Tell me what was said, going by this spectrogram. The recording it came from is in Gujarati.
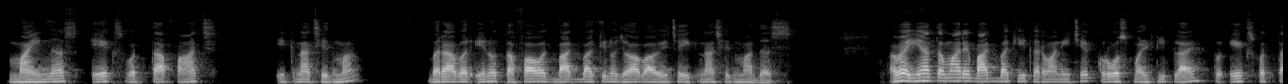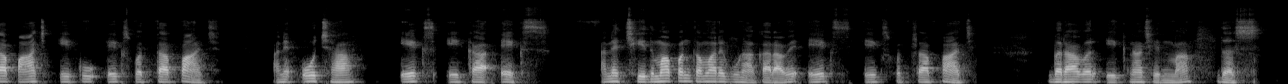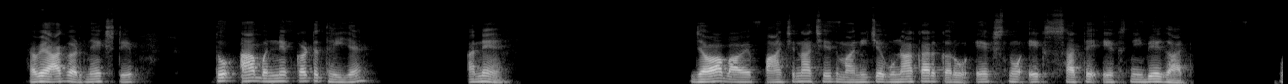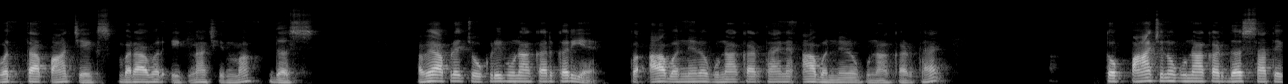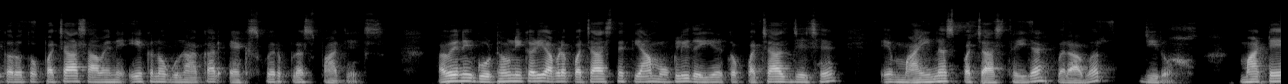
માઇનસ એક્સ વત્તા પાંચ એકના છેદમાં. બરાબર, એનો તફાવત બાદબાકીનો જવાબ આવે છે એકના છેદમાં દસ. હવે અહીંયા તમારે બાદબાકી કરવાની છે ક્રોસ મલ્ટીપ્લાય. તો એક્સ વત્તા પાંચ એકુ એક્સ વત્તા પાંચ અને ઓછા એક્સ એકા એક્સ અને છેદમાં પણ તમારે ગુણાકાર આવે એક્સ એક્સ વત્તા પાંચ બરાબર એકના છેદમાં દસ. હવે આગળ નેક્સ્ટ સ્ટેપ તો આ બંને કટ થઈ જાય અને જવાબ આવે પાંચના છેદમાં નીચે ગુણાકાર કરો એક્સનો એક્સ સાથે એક્સની બે ઘાત વત્તા પાંચ એક્સ બરાબર એકના છેદમાં દસ. હવે આપણે ચોકડી ગુણાકાર કરીએ. તો આ બંનેનો ગુણાકાર થાય ને આ બંનેનો ગુણાકાર થાય. તો પાંચનો ગુણાકાર દસ સાથે કરો તો પચાસ આવે ને એકનો ગુણાકાર એક્સ સ્ક્વેર પ્લસ પાંચ એક્સ. હવે એની ગોઠવણી કરી આપણે પચાસને ત્યાં મોકલી દઈએ તો પચાસ જે છે એ માઇનસ પચાસ થઈ જાય, બરાબર જીરો માટે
